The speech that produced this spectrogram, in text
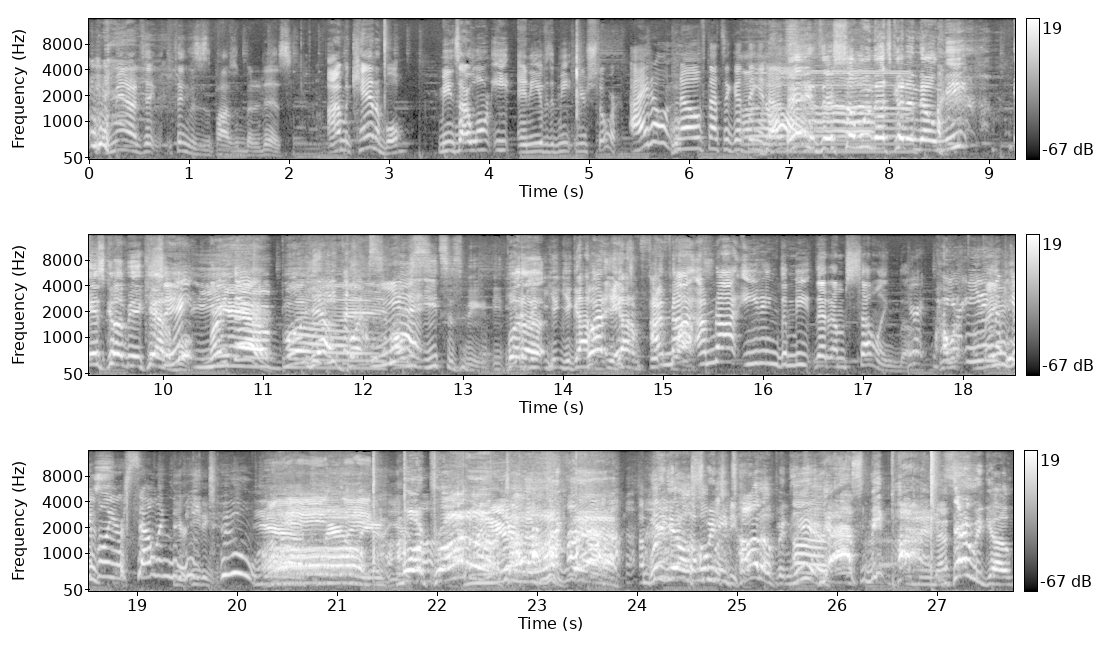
you may not think, think this is a positive, but it is. I'm a cannibal. Means I won't eat any of the meat in your store. I don't know if that's a good thing at all. Hey, if there's someone that's gonna know meat, it's gonna be a cannibal. See? Right Yeah, there. but- Yeah, but Yeah. all he eats is meat. But, uh, you, you got But him. You got him. I'm not. I'm not eating the meat that I'm selling though. You're, but How- you're eating the people just- you're selling the you're meat eating- to. Yeah, clearly. More product. I like that. We're gonna get all the homeless Sweeney. Todd up in here. Yes, meat pies. There we go.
